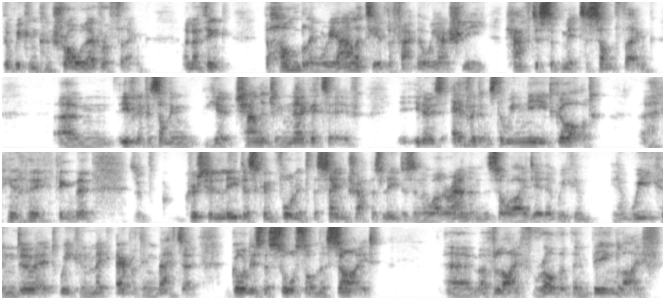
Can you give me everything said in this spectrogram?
that we can control everything. And I think the humbling reality of the fact that we actually have to submit to something, um, even if it's something you know, challenging, negative, you know, is evidence that we need God. Uh, you know, I think that sort of Christian leaders can fall into the same trap as leaders in the world around them. This whole idea that we can, you know, we can do it, we can make everything better. God is the source on the side um, of life rather than being life.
